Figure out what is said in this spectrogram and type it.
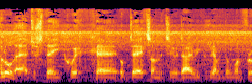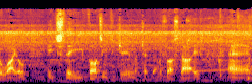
Hello there, just a quick uh, update on the tour diary because we haven't done one for a while. It's the 14th of June, I checked that before I started. Um,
